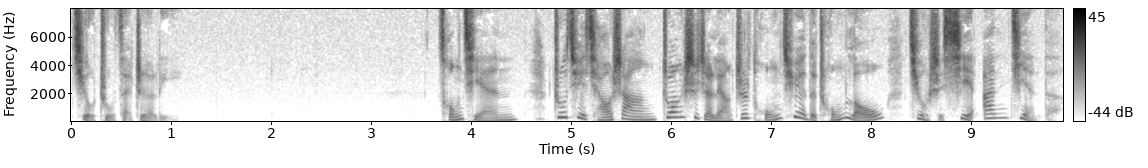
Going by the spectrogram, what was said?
就住在这里。从前，朱雀桥上装饰着两只铜雀的重楼，就是谢安建的。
